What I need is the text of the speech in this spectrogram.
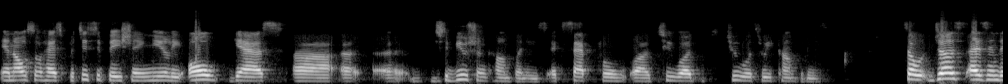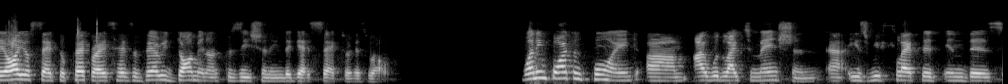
and also has participation in nearly all gas uh, uh, uh distribution companies, except for uh, two, or, two or three companies. So just as in the oil sector, Petrobras has a very dominant position in the gas sector as well. One important point um, I would like to mention is reflected in this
